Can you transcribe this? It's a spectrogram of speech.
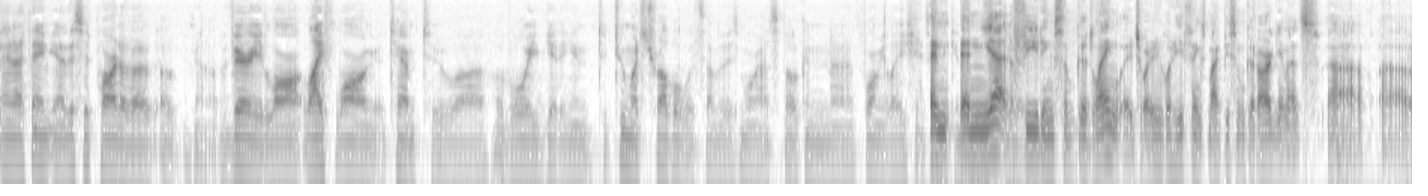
and I think you know, this is part of a, a you know, very long, lifelong attempt to uh, avoid getting into too much trouble with some of his more outspoken uh, formulations. And and yet feeding some good language, or what he thinks might be some good arguments uh, uh,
